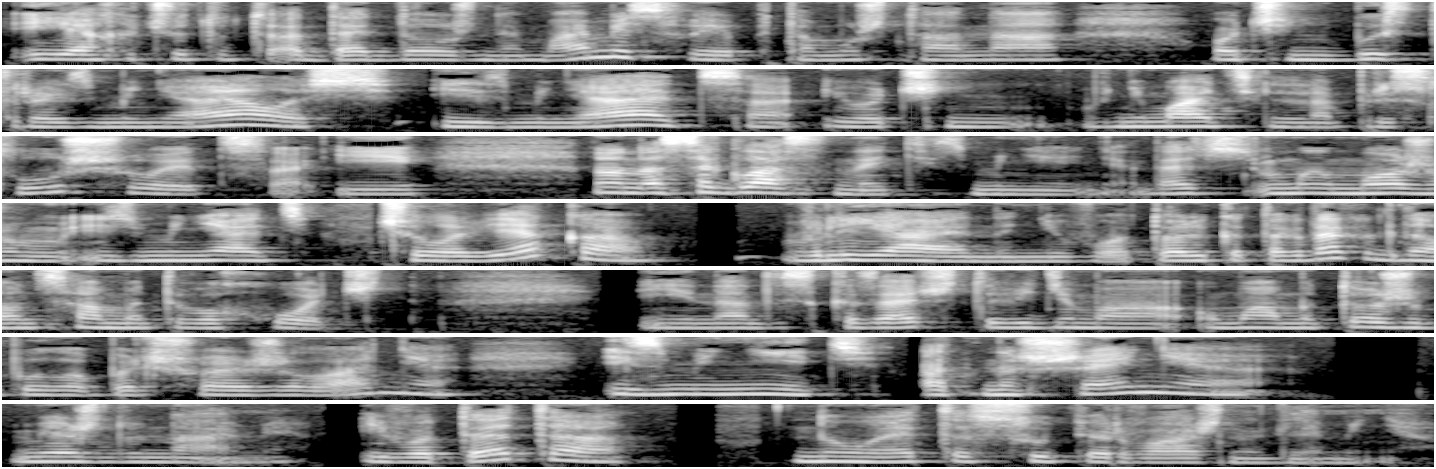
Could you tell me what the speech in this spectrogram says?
И я хочу тут отдать должное маме своей, потому что она очень быстро изменялась и изменяется, и очень внимательно прислушивается, и ну, она согласна на эти изменения. Да? Мы можем изменять человека, влияя на него, только тогда, когда он сам этого хочет. И надо сказать, что, видимо, у мамы тоже было большое желание изменить отношения между нами. И вот это ну, это супер важно для меня.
